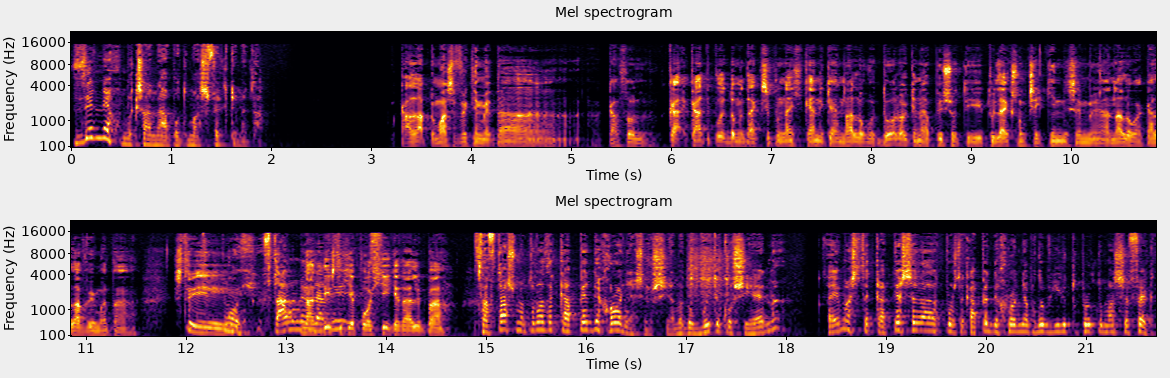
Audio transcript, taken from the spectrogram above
δεν έχουμε ξανά από το Mass Effect και μετά. Καλά, από το Mass Effect και μετά καθόλου. κάτι που εντωμεταξύ που να έχει κάνει και ανάλογο τώρα και να πεις ότι τουλάχιστον ξεκίνησε με ανάλογα καλά βήματα στη Όχι, φτάνουμε την δηλαδή, αντίστοιχη εποχή κτλ. Θα φτάσουμε τώρα 15 χρόνια στην ουσία. Με τον Boot 21 θα είμαστε 14 προς 15 χρόνια από τότε που βγήκε το πρώτο Mass Effect.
